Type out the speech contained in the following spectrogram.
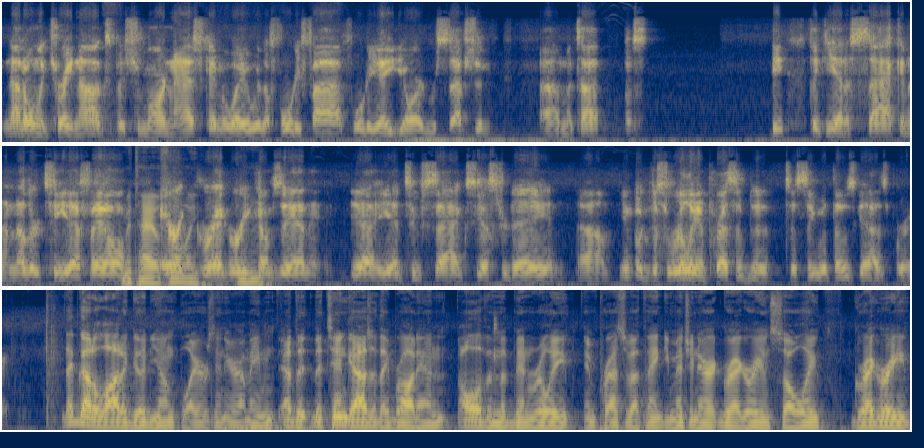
not only Trey Knox, but Shamar Nash came away with a 45, 48 yard reception. Uh, Matthias I think he had a sack and another TFL. Mataio Eric Soli. Gregory mm-hmm. comes in yeah, he had two sacks yesterday, and um, you know, just really impressive to to see what those guys bring. They've got a lot of good young players in here. I mean, the, the 10 guys that they brought in, all of them have been really impressive. I think you mentioned Eric Gregory and Soli. Gregory, you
